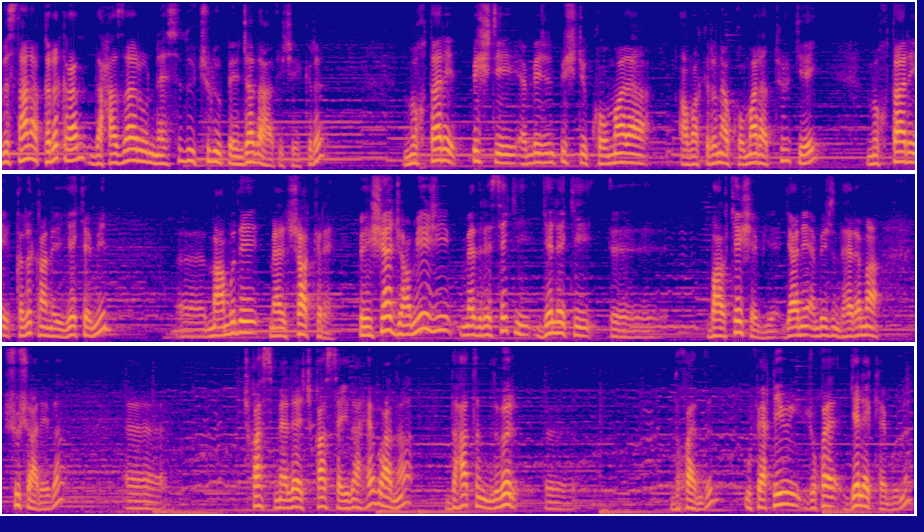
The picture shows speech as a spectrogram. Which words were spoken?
Dibistana Qirikan di hezar û nehsed û çil û pênca de hatî çêkirin. Muxtarê piştî em bêjin piştî komara avakirina komara Türkiye Muxtarê Qirikanê yekemîn e, Mahmudê Melşakir e. Pêşiya camiyê jî medresekî gelekî e, balkêş eviye. Yani em bêjin di herema Şuşarê de e, çiqas mele, çiqas seyda hevana vir e, dixwendin û feqî wî ji xwe gelek hebûne.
